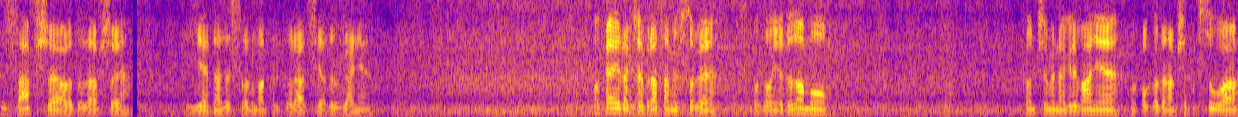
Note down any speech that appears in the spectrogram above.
zawsze, ale to zawsze jedna ze stron ma tylko rację, a druga nie. Ok, także wracam już sobie spokojnie do domu. Kończymy nagrywanie, bo pogoda nam się popsuła.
